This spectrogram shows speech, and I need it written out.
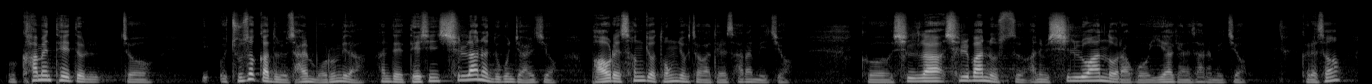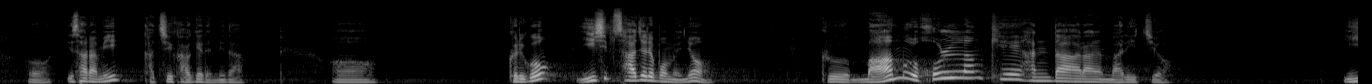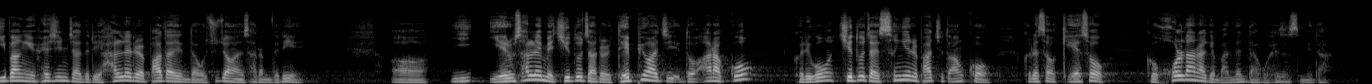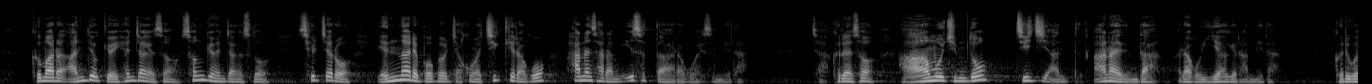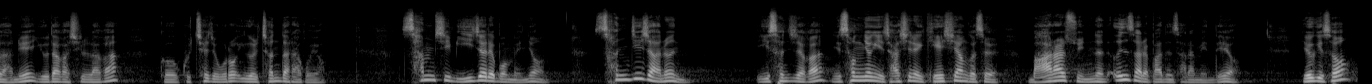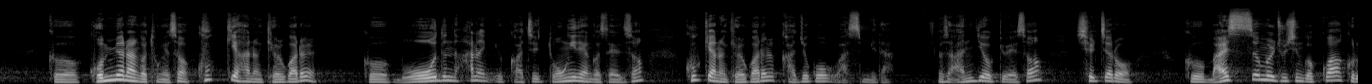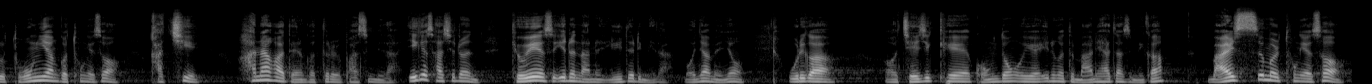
그 카멘테이들 저 이- 주석가들도 잘 모릅니다. 한데 대신 신라는 누군지 알지요. 바울의 선교 동력자가 될 사람이죠. 그 실라 실바누스 아니면 실로안노라고 이야기하는 사람이죠. 그래서 어, 이 사람이 같이 가게 됩니다. 어, 그리고 24절에 보면요. 그 마음을 혼란케 한다라는 말이 있죠. 이방의 회심자들이 할례를 받아야 된다고 주장하는 사람들이 어, 이 예루살렘의 지도자를 대표하지도 않았고 그리고 지도자의 승인을 받지도 않고 그래서 계속 그 혼란하게 만든다고 했었습니다. 그 말은 안디옥 교회 현장에서 선교 현장에서도 실제로 옛날의 법을 자꾸만 지키라고 하는 사람이 있었다라고 했습니다. 자, 그래서 아무 짐도 지지 않, 않아야 된다라고 이야기를 합니다. 그리고 난 후에 유다가 신라가 그 구체적으로 이걸 전달하고요. 32절에 보면요. 선지자는 이 선지자가 이 성령이 자신에게 계시한 것을 말할 수 있는 은사를 받은 사람인데요. 여기서 그 권면하는 것 통해서 굳게 하는 결과를 그 모든 하나님 같이 동의된 것에 대해서 굳게 하는 결과를 가지고 왔습니다. 그래서 안디옥 교회에서 실제로 그 말씀을 주신 것과 그리고 동의한 것 통해서 같이 하나가 되는 것들을 봤습니다. 이게 사실은 교회에서 일어나는 일들입니다. 뭐냐면요. 우리가 어, 재직회, 공동의회 이런 것들 많이 하지 않습니까? 말씀을 통해서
